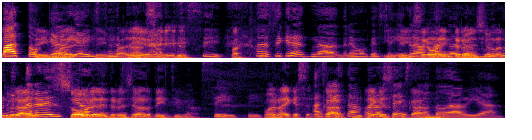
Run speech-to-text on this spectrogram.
patos que había ahí. Te sí. Así que nada, tenemos que seguir y hicieron una intervención natural sobre la intervención artística. Sí, sí. Bueno, hay que sacar. Así está en proceso todavía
